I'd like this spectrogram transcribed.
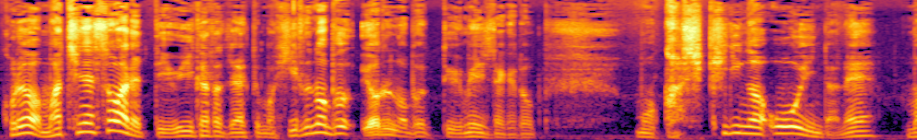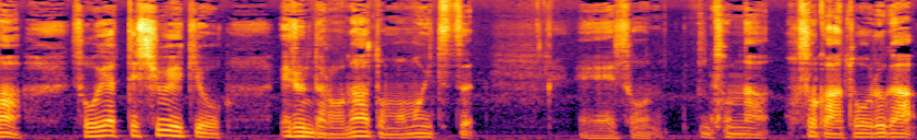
これは街ね座れっていう言い方じゃなくても、昼の部、夜の部っていうイメージだけど、もう貸し切りが多いんだね。まあ、そうやって収益を得るんだろうなとも思いつつ、えー、そ、そんな細川徹が、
